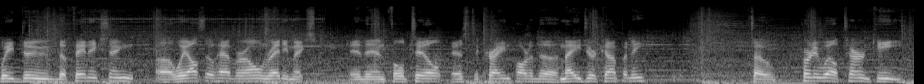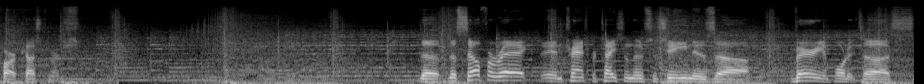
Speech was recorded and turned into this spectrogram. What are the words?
We do the finishing. Uh, we also have our own ready mix. And then Full Tilt is the crane part of the major company. So pretty well turnkey for our customers. The, the self-erect and transportation of this machine is uh, very important to us.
